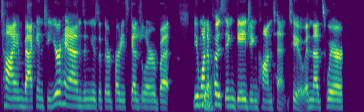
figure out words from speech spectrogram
time back into your hands and use a third party scheduler but you want yes. to post engaging content too and that's where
